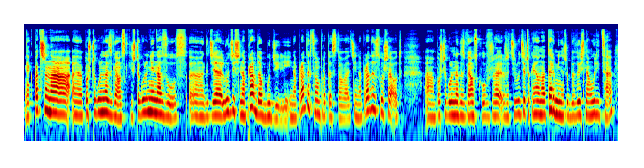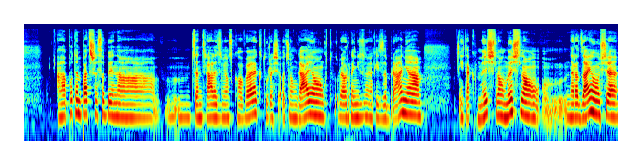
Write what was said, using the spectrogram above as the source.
Jak patrzę na e, poszczególne związki, szczególnie na ZUS, e, gdzie ludzie się naprawdę obudzili i naprawdę chcą protestować, i naprawdę słyszę od poszczególnych związków, że, że ci ludzie czekają na termin, żeby wyjść na ulicę, a potem patrzę sobie na mm, centrale związkowe, które się ociągają, które organizują jakieś zebrania i tak myślą, myślą, mm, naradzają się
